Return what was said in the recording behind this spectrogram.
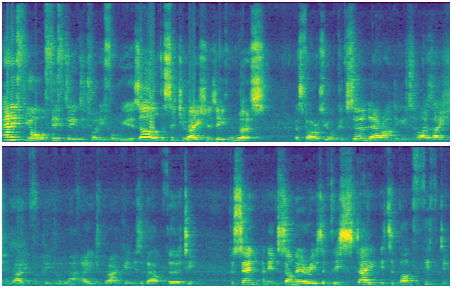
And if you're 15 to 24 years old, the situation is even worse as far as you're concerned. Our underutilisation rate for people in that age bracket is about 30%, and in some areas of this state, it's above 50%.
